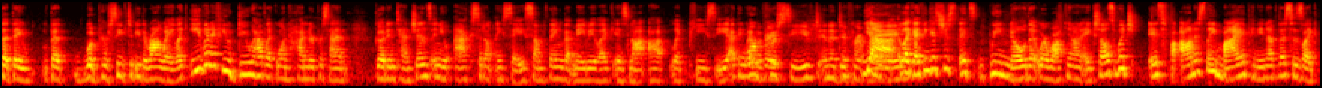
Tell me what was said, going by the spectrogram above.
that they that would perceive to be the wrong way. Like even if you do have like 100% good intentions and you accidentally say something that maybe like is not uh, like PC, I think we Or have a very perceived in a different yeah, way. Yeah, like I think it's just it's we know that we're walking on eggshells, which is f- honestly my opinion of this is like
